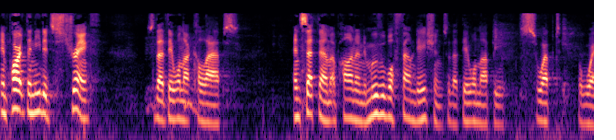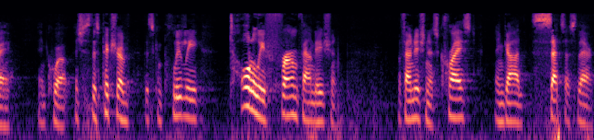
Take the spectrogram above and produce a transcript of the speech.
Impart the needed strength so that they will not collapse and set them upon an immovable foundation so that they will not be swept away. End quote. It's just this picture of this completely, totally firm foundation. The foundation is Christ, and God sets us there.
